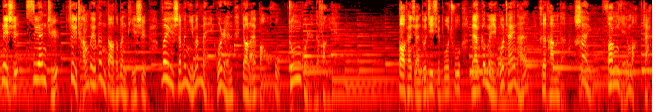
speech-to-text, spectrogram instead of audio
那时，司元直最常被问到的问题是：为什么你们美国人要来保护中国人的方言？报刊选读继续播出两个美国宅男和他们的汉语方言网站。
